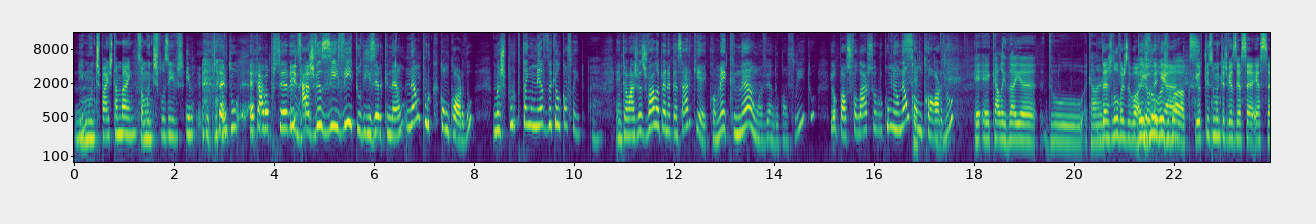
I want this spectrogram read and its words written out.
Hum? muitos pais também, são muito explosivos. E, e portanto, acaba por ser. às vezes evito dizer que não, não porque concordo, mas porque tenho medo daquele conflito. É. Então, às vezes, vale a pena pensar que é como é que, não havendo conflito, eu posso falar sobre como eu não certo. concordo é, é, aquela ideia do. Aquela, das luvas do boxe. Das eu, luvas eu, boxe. Eu utilizo muitas vezes essa, essa,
